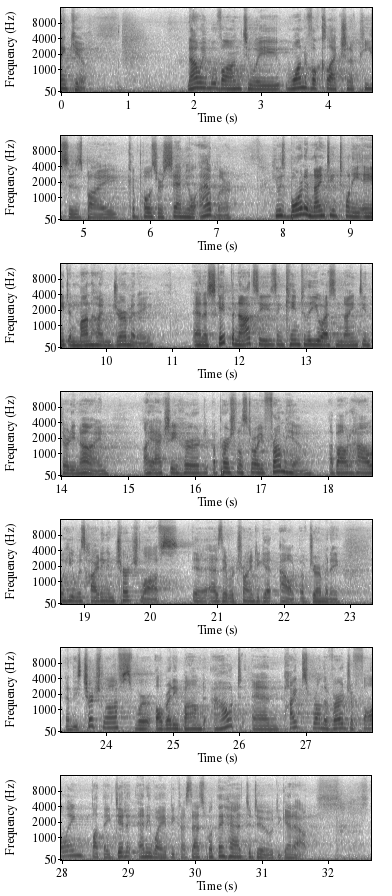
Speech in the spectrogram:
Thank you. Now we move on to a wonderful collection of pieces by composer Samuel Adler. He was born in 1928 in Mannheim, Germany, and escaped the Nazis and came to the US in 1939. I actually heard a personal story from him about how he was hiding in church lofts uh, as they were trying to get out of Germany. And these church lofts were already bombed out, and pipes were on the verge of falling, but they did it anyway because that's what they had to do to get out.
